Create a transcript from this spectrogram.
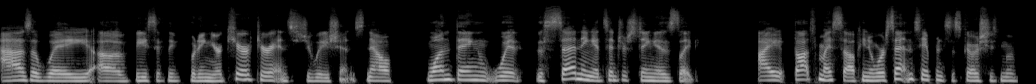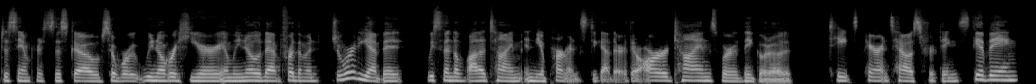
as a way of basically putting your character in situations. Now, one thing with the setting, it's interesting is like, I thought to myself, you know, we're set in San Francisco. She's moved to San Francisco. So we're, we know we're here and we know that for the majority of it, we spend a lot of time in the apartments together. There are times where they go to Tate's parents' house for Thanksgiving.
